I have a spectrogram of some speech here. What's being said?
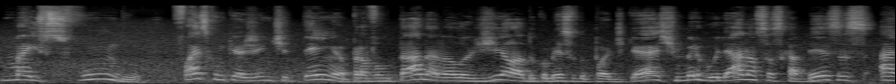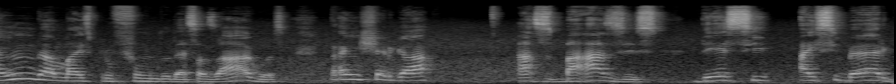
mais fundo faz com que a gente tenha, para voltar na analogia lá do começo do podcast, mergulhar nossas cabeças ainda mais profundo dessas águas para enxergar as bases desse iceberg.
